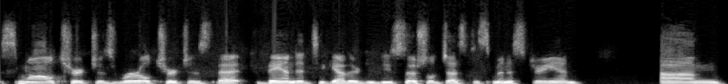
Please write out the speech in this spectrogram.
small churches, rural churches that banded together to do social justice ministry. And um,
